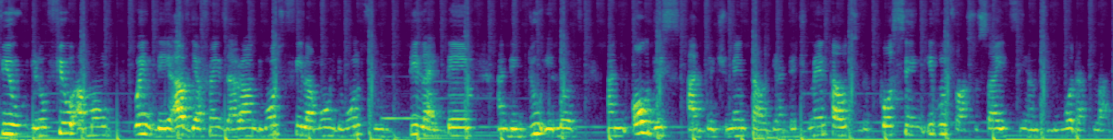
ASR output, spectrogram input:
feel you know feel among when they have their friends around they want to feel among they want to be like them and they do a lot and all these are detrimental. They are detrimental to the person even to our society and to the world at large.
